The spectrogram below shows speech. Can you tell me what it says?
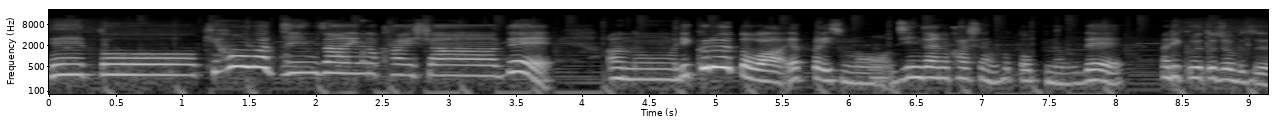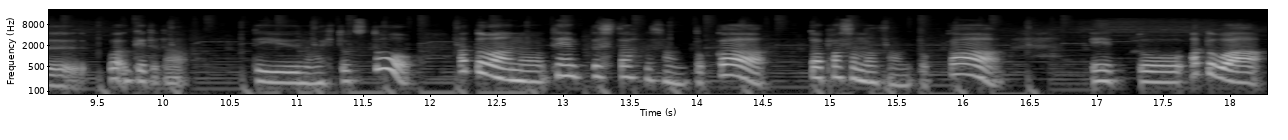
えー、と基本は人材の会社であのリクルートはやっぱりその人材の会社のホットップなので、まあ、リクルートジョブズは受けてたっていうのが一つとあとはあの添付スタッフさんとかあとはパソナさんとか、えっとあとは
